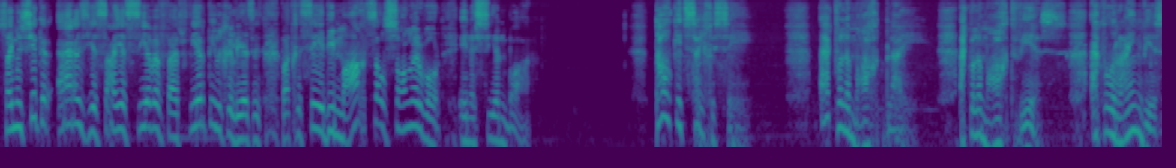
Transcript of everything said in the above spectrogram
Sy moes seker eers Jesaja 7 vers 14 gelees het wat gesê het die maagd sal swanger word en 'n seun baar. Dalk het sy gesê ek wil 'n maagd bly. Ek wil 'n maagd wees. Ek wil rein wees,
